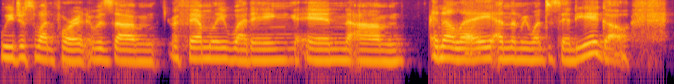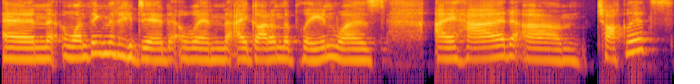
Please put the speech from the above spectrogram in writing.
we just went for it. It was um, a family wedding in um, in LA and then we went to San Diego. And one thing that I did when I got on the plane was I had um, chocolates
